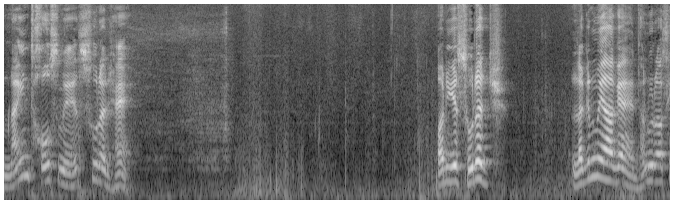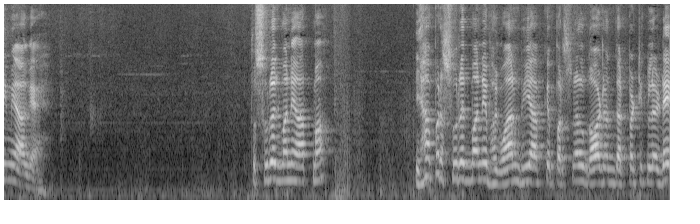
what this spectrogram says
नाइन्थ हाउस में सूरज है। और ये सूरज लग्न में आ गए हैं, धनु राशि में आ गए हैं। तो सूरज माने आत्मा। यहाँ पर सूरज माने भगवान भी आपके personal god on that particular day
